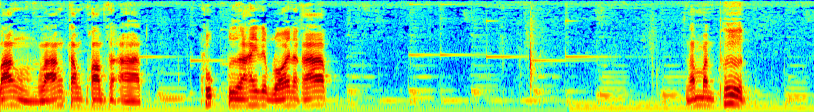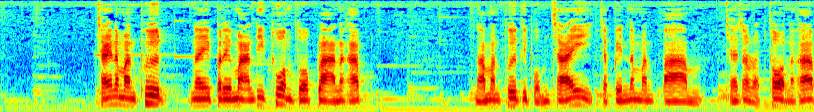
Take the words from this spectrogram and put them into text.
บั้งล้างทำความสะอาด คลุกเกลือให้เรียบร้อยนะครับ น้ำมันพืช ใช้น้ำมันพืชในปริมาณที่ท่วมตัวปลานะครับ น้ำมันพืชที่ผมใช้จะเป็นน้ำมันปาล์มใช้สำหรับทอดนะครับ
